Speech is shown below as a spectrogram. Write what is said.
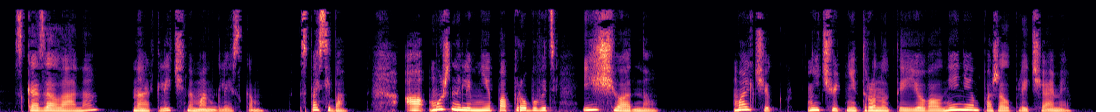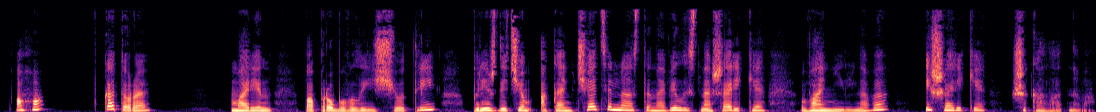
— сказала она на отличном английском. «Спасибо. А можно ли мне попробовать еще одно?» Мальчик, ничуть не тронутый ее волнением, пожал плечами. «Ага, которая?» Марин попробовала еще три, прежде чем окончательно остановилась на шарике ванильного и шарике шоколадного.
